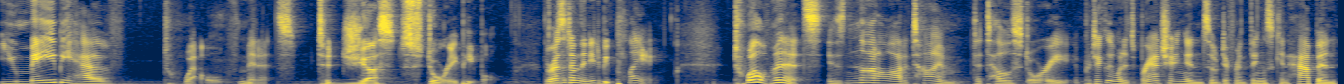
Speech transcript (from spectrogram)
You maybe have twelve minutes to just story people. The rest of the time, they need to be playing. 12 minutes is not a lot of time to tell a story, particularly when it's branching and so different things can happen.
